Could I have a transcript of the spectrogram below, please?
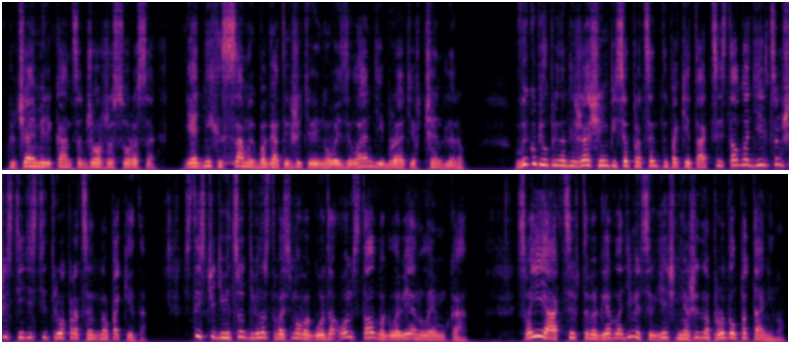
включая американца Джорджа Сороса и одних из самых богатых жителей Новой Зеландии, братьев Чендлеров. Выкупил принадлежащий им 50% пакет акций и стал владельцем 63% пакета. С 1998 года он стал во главе НЛМК. Свои акции в ТВГ Владимир Сергеевич неожиданно продал Потанину.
